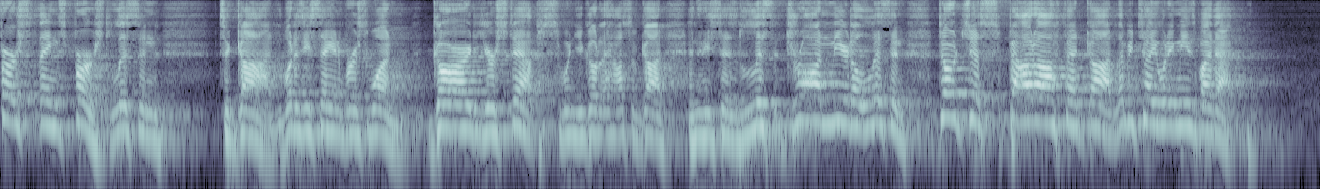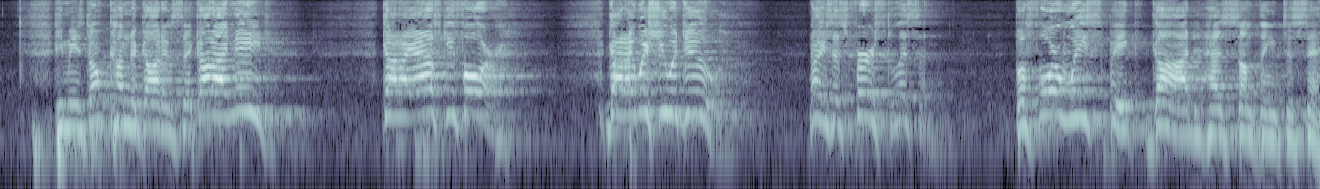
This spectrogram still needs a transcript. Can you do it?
first things first, listen to God. What does he say in verse 1? Guard your steps when you go to the house of God. And then he says, Listen, draw near to listen. Don't just spout off at God. Let me tell you what he means by that. He means don't come to God and say, God, I need. God, I ask you for. God, I wish you would do. No, he says, first, listen. Before we speak, God has something to say.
